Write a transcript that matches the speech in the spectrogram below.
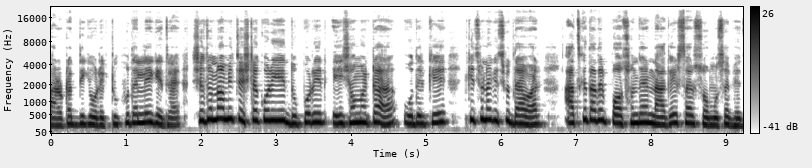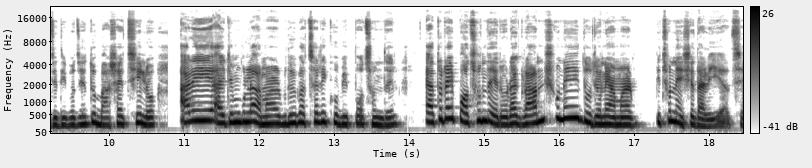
বারোটার দিকে ওর একটু ক্ষুধা লেগে যায়। সেজন্য আমি চেষ্টা করি দুপুরের এই সময়টা ওদেরকে কিছু না কিছু দেওয়ার। আজকে তাদের পছন্দের নাগেটস আর সমোসা ভেজে দিব, যেহেতু বাসায় ছিল। আর এই আইটেমগুলো আমার দুই বাচ্চারই খুবই পছন্দের। এতটাই পছন্দের, ওরা গ্রান শুনেই দুজনে আমার পিছনে এসে দাঁড়িয়ে আছে।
